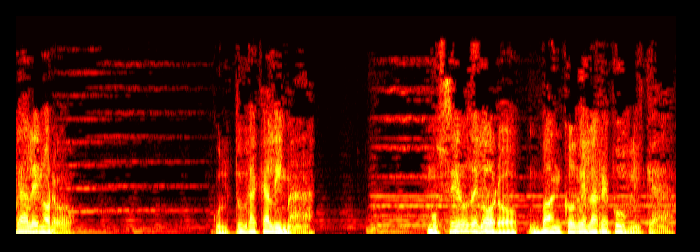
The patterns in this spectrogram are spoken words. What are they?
En oro. Cultura Calima. Museo del Oro, Banco de la República.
